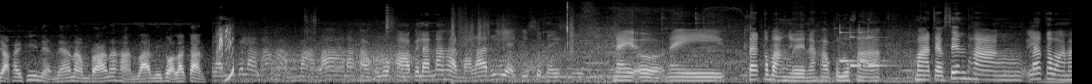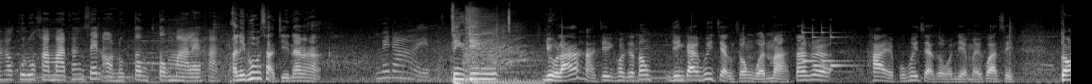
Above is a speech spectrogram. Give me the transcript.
อยากให้พี่เนี่ยแนะนำร้านอาหารร้านนี้ก่อนละกัน ร้านนี้เป็นร้านอาหารหม่าล่านะคะคุณลูกค้า เป็นร้านอาหารหม่าล่าที่ใหญ่ที่สุดในในเออในลาดกระบังเลยนะคะคุณลูกค้ามาจากเส้นทางลาดกระบังนะคะคุณลูกค้ามาทั้งเส้นอ่อนนุกตรงตรงมาเลยค่ะ อันนี้พูดภาษาจีนได้ไหมฮะ ไม่ได้ค่ะ จริงๆ อยู่ร้านอาหารจีนคนจะต้องยิงการ会讲中文嘛但是他也不会讲中文也没关系ก็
